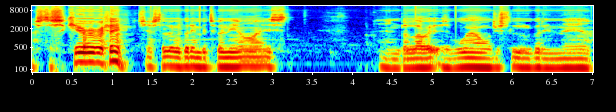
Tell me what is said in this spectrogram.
Just to secure everything. Just a little bit in between the eyes. And below it as well. Just a little bit in there.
